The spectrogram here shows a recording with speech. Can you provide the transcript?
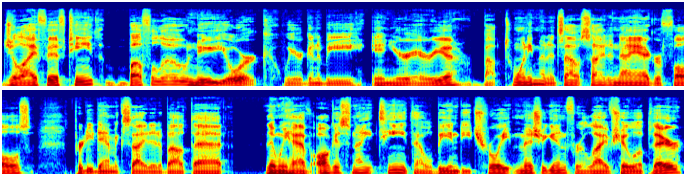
July 15th, Buffalo, New York. We are going to be in your area, about 20 minutes outside of Niagara Falls. Pretty damn excited about that. Then we have August 19th. I will be in Detroit, Michigan for a live show up there.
